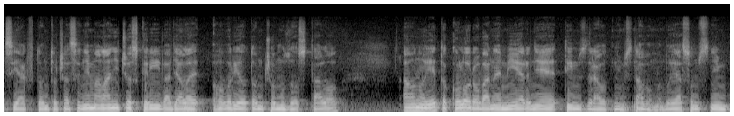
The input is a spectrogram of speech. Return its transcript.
veciach. V tomto čase nemal ani čo skrývať, ale hovorí o tom, čo mu zostalo. A ono je to kolorované mierne tým zdravotným stavom, lebo ja som s ním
